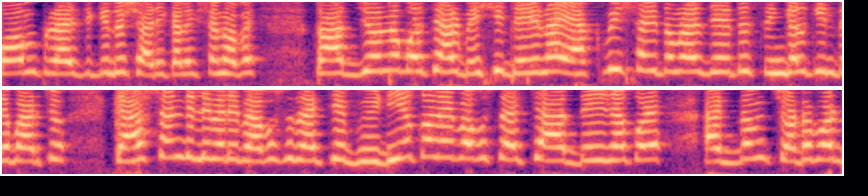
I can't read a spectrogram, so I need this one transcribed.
কম প্রাইসে কিন্তু শাড়ি কালেকশন হবে। তার জন্য বলছে আর বেশি দেরি নয়, এক পিস শাড়ি তোমরা যেহেতু সিঙ্গেল কিনতে পারছ ক্যাশ অন ডেলিভারি ব্যবস্থা থাকছে। ভিডিও কলের ব্যবস্থা থাকছে আর দেরি না করে একদম চটাপট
